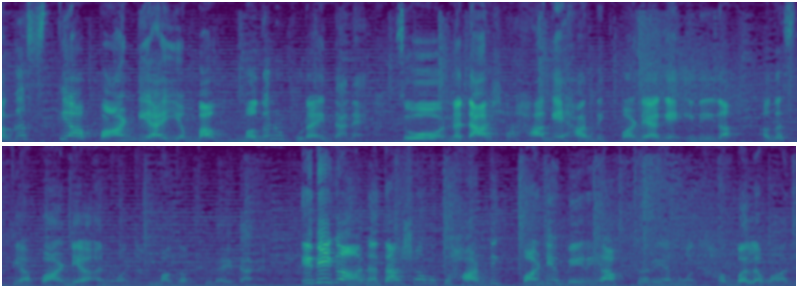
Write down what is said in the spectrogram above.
ಅಗಸ್ತ್ಯ ಪಾಂಡ್ಯ ಎಂಬ ಮಗನು ಕೂಡ ಇದ್ದಾನೆ. ಸೊ ನತಾಶಾ ಹಾಗೆ ಹಾರ್ದಿಕ್ ಪಾಂಡ್ಯಾಗೆ ಇದೀಗ ಅಗಸ್ತ್ಯ ಪಾಂಡ್ಯ ಅನ್ನುವಂತಹ ಮಗ ಕೂಡ ಇದ್ದಾನೆ. ಇದೀಗ ನತಾಶಾ ಮತ್ತು ಹಾರ್ದಿಕ್ ಪಾಂಡ್ಯ ಬೇರೆ ಆಗ್ತಾರೆ ಅನ್ನುವಂತಹ ಬಲವಾದ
